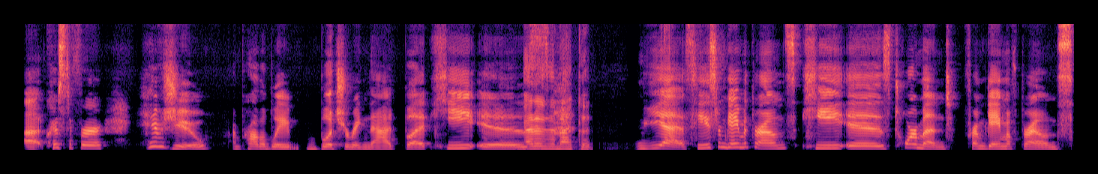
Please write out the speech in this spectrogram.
uh, Kristofer Hivju. I'm probably butchering that, but he is Better than I could. Yes, he's from Game of Thrones. He is Tormund from Game of Thrones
